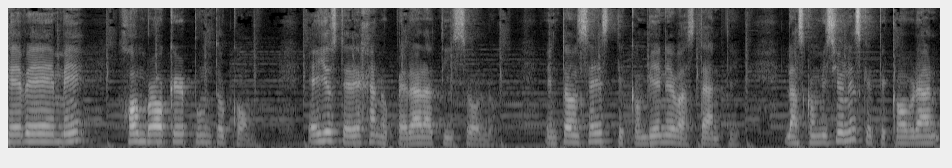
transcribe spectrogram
gbmhomebroker.com. Ellos te dejan operar a ti solo. Entonces te conviene bastante. Las comisiones que te cobran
